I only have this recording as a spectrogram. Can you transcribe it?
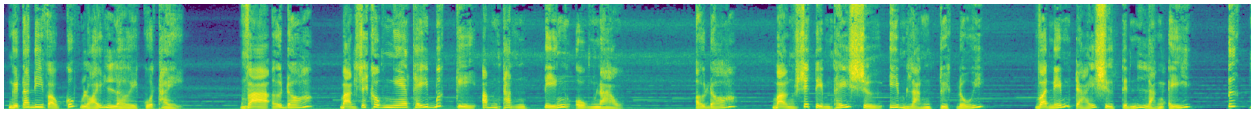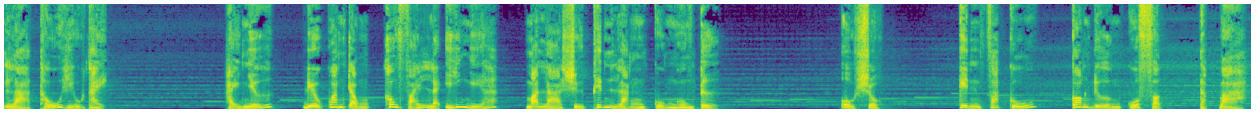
người ta đi vào cốt lõi lời của thầy. Và ở đó, bạn sẽ không nghe thấy bất kỳ âm thanh, tiếng ồn nào. Ở đó, bạn sẽ tìm thấy sự im lặng tuyệt đối. Và nếm trải sự tĩnh lặng ấy tức là thấu hiểu thầy. Hãy nhớ, điều quan trọng không phải là ý nghĩa, mà là sự thinh lặng của ngôn từ. Osho, Kinh Pháp Cú, Con đường của Phật, tập 3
